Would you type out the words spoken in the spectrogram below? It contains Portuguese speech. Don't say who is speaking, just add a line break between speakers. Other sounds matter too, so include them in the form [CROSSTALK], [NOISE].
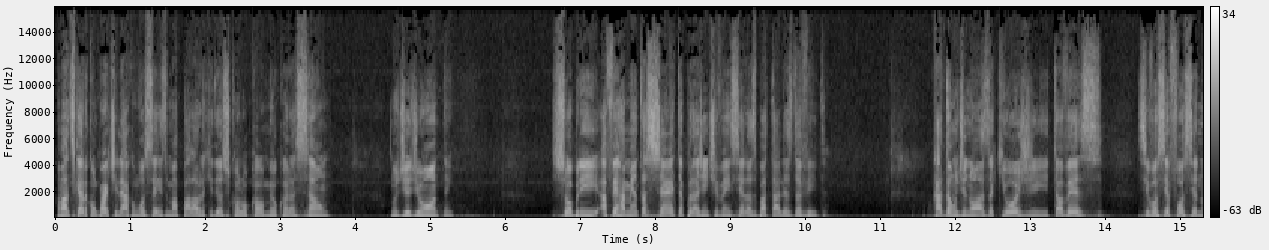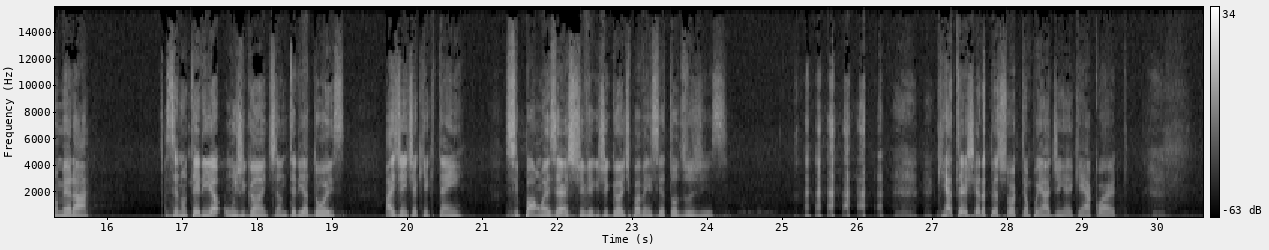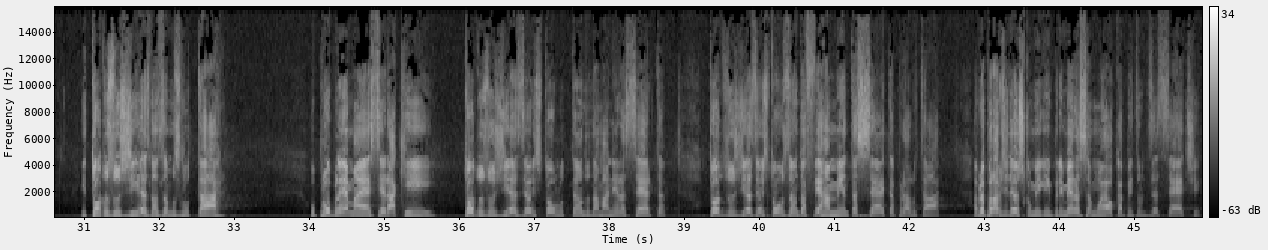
Amados, quero compartilhar com vocês uma palavra que Deus colocou no meu coração no dia de ontem, sobre a ferramenta certa para a gente vencer as batalhas da vida. Cada um de nós aqui hoje, talvez, se você fosse enumerar, você não teria um gigante, você não teria dois, mas gente aqui que tem, se pá, um exército de gigante para vencer todos os dias. [LAUGHS] Quem é a terceira pessoa que tem um punhadinho aí? Quem é a quarta? E todos os dias nós vamos lutar. O problema é, será que todos os dias eu estou lutando da maneira certa? Todos os dias eu estou usando a ferramenta certa para lutar? Abra a palavra de Deus comigo em 1 Samuel, capítulo 17,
